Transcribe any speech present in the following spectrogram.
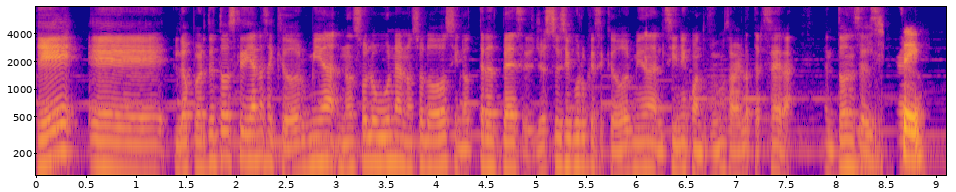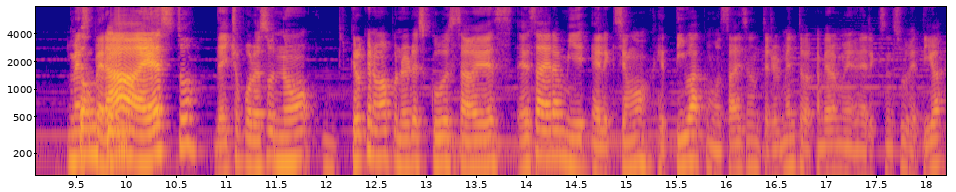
que eh, lo peor de todo es que Diana se quedó dormida no solo una, no solo dos, sino tres veces. Yo estoy seguro que se quedó dormida en el cine cuando fuimos a ver la tercera. Entonces, Sí, me esperaba esto. De hecho, por eso no, creo que no voy a poner escudo esta vez. Esa era mi elección objetiva, como estaba diciendo anteriormente, voy a cambiar a mi elección subjetiva,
